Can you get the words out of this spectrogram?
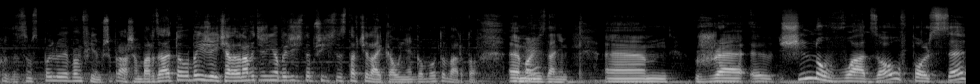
kurde, co, spoiluję wam film, przepraszam bardzo, ale to obejrzyjcie, ale nawet jeżeli nie obejrzycie, to przyjdźcie, zostawcie lajka u niego, bo to warto, e, moim zdaniem. Em, że e, silną władzą w Polsce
